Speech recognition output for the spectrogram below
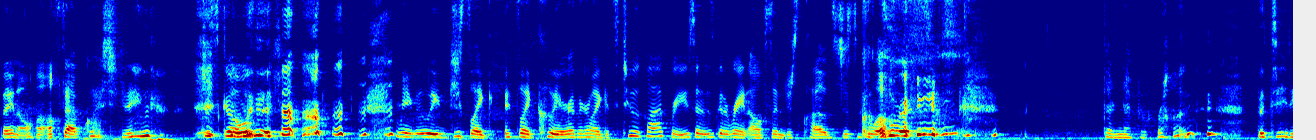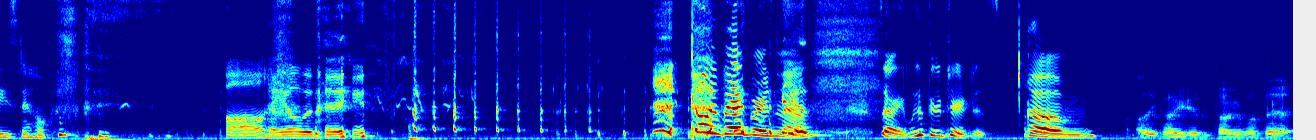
They know how. Stop questioning. Just go with it. Immediately, just like it's like clear, and they're like, "It's two o'clock where you said it was gonna rain." All of a sudden, just clouds just glow right in. They're never wrong. the titties know. All hail the days. Going backwards now. Yes. Sorry, Lutheran churches. Um, I like how you guys are talking about that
